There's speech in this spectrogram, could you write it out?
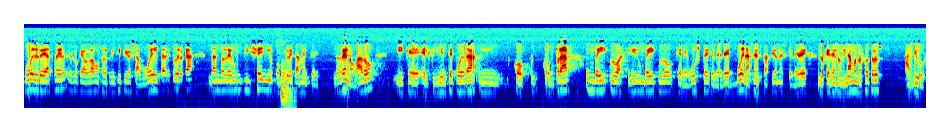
vuelve a hacer es lo que hablamos al principio, esa vuelta de tuerca, dándole un diseño mm. completamente renovado y que el cliente pueda mm, comprar un vehículo, adquirir un vehículo que le guste, que le dé buenas sensaciones, que le dé lo que denominamos nosotros ayuda.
